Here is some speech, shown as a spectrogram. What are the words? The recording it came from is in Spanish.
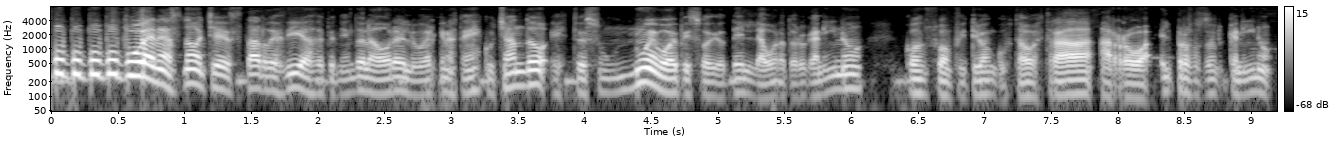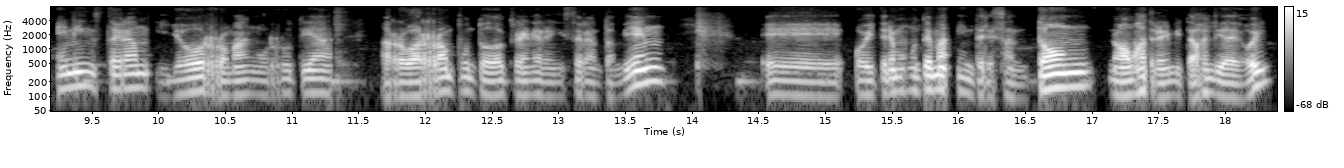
Buenas noches, tardes, días, dependiendo de la hora y el lugar que nos estén escuchando. Esto es un nuevo episodio del Laboratorio Canino con su anfitrión Gustavo Estrada, arroba el profesor canino en Instagram y yo, Román Urrutia, arroba rom.doctrainer en Instagram también. Eh, hoy tenemos un tema interesantón. No vamos a tener invitados el día de hoy.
